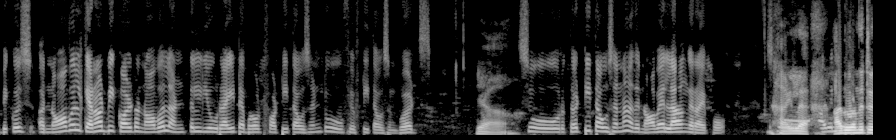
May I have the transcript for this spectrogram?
because a novel cannot be called a novel until you write about 40000 to 50000 words yeah ஸோ ஒரு தேர்ட்டி தௌசண்ட்னா அது நாவலாங்கிற இப்போ So, இல்ல அதுல அது வந்துட்டு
